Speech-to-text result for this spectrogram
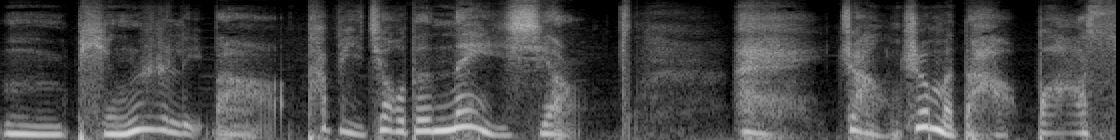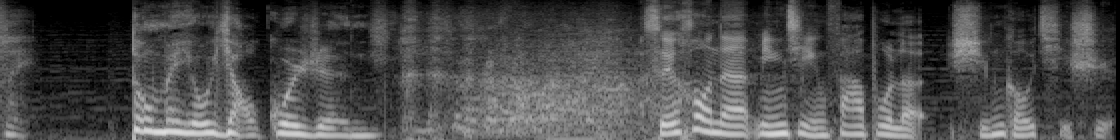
嗯，平日里吧，他比较的内向。哎，长这么大八岁，都没有咬过人。随后呢，民警发布了寻狗启事。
